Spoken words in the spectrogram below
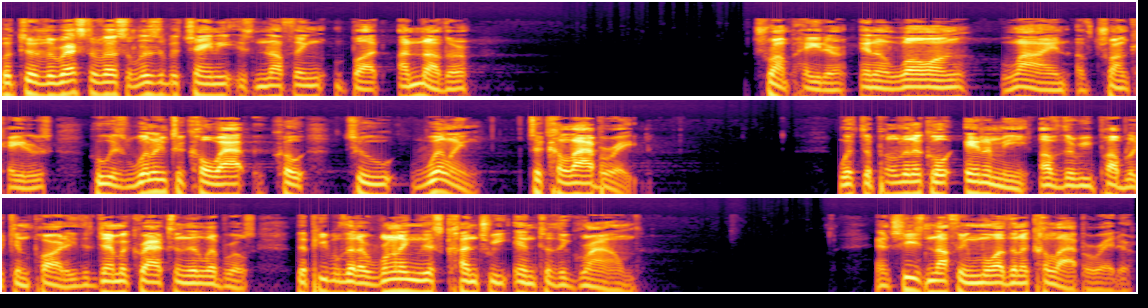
But to the rest of us, Elizabeth Cheney is nothing but another Trump hater in a long line of Trump haters who is willing to co- co- to willing to collaborate with the political enemy of the Republican Party, the Democrats and the liberals, the people that are running this country into the ground. And she's nothing more than a collaborator,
